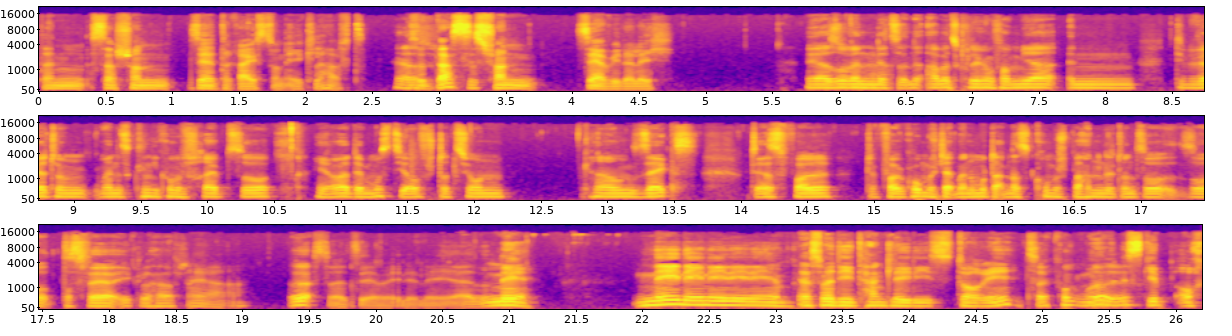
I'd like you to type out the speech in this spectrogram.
dann ist das schon sehr dreist und ekelhaft. Ja, also das- das ist schon sehr widerlich. Ja, so wenn jetzt eine Arbeitskollegin von mir in die Bewertung meines Klinikums schreibt, so, ja, der muss die auf Station, keine Ahnung, 6, der ist voll, der voll komisch, der hat meine Mutter anders komisch behandelt und so, so, das wäre ekelhaft. Ja. Äh. Das halt sehr widerlich. Also, nee. Nee, nee, nee, nee, nee. Das war die Tanklady-Story. 2.0. Und es gibt auch,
